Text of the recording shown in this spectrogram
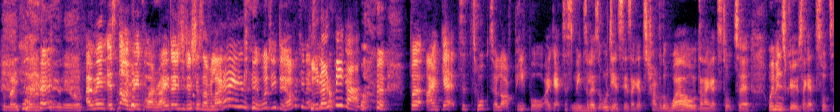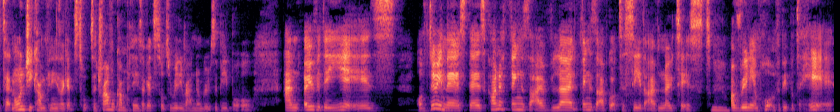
promotion material. I mean, it's not a big one, right? Don't introduce yourself and like, hey, what do you do? I'm a keynote Keynote speaker. speaker. but I get to talk to a lot of people. I get to speak to Mm. loads of audiences. I get to travel the world and I get to talk to women's groups. I get to talk to technology companies. I get to talk to travel companies. I get to talk to really random groups of people. And over the years of doing this, there's kind of things that I've learned, things that I've got to see that I've noticed Mm. are really important for people to hear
